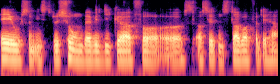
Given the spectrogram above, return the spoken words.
EU som institution, hvad vil de gøre for at, at sætte en stopper for det her?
